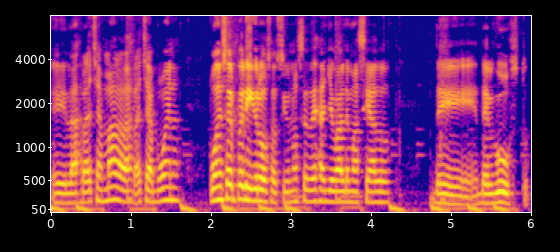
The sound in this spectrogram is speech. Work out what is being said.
eh, las rachas malas, las rachas buenas, pueden ser peligrosas si uno se deja llevar demasiado del gusto.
